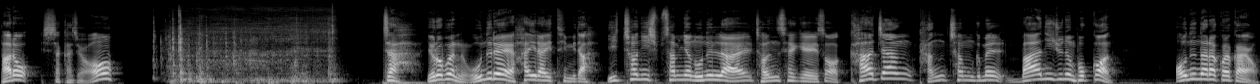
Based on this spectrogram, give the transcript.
바로 시작하죠. 자, 여러분, 오늘의 하이라이트입니다. 2023년 오늘날 전 세계에서 가장 당첨금을 많이 주는 복권. 어느 나라 걸까요?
